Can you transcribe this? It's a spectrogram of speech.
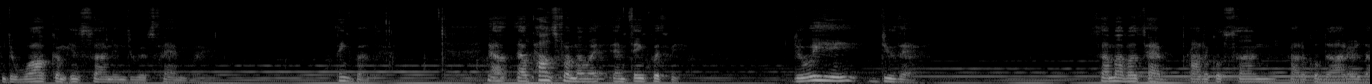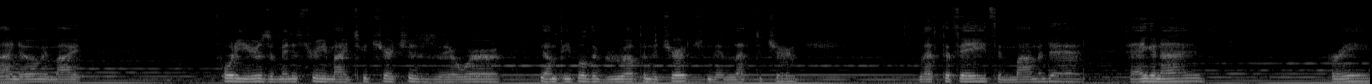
and to welcome his son into his family. Think about that. Now, now pause for a moment and think with me. Do we do that? Some of us have prodigal sons, prodigal daughters. I know in my 40 years of ministry in my two churches, there were young people that grew up in the church and then left the church, left the faith, and mom and dad agonized, prayed,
